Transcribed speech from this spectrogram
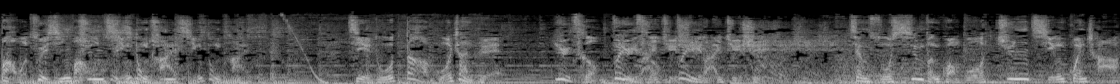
把握最新军情动态，行动态，解读大国战略，预测未来局未来局势。江苏新闻广播军情观察，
